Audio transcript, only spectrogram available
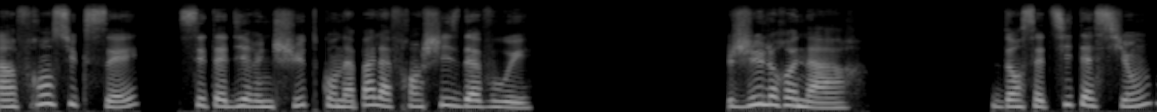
Un franc succès, c'est-à-dire une chute qu'on n'a pas la franchise d'avouer. Jules Renard. Dans cette citation,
